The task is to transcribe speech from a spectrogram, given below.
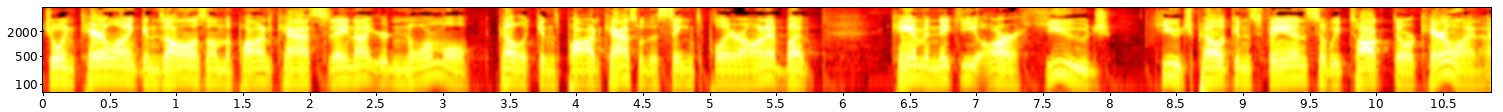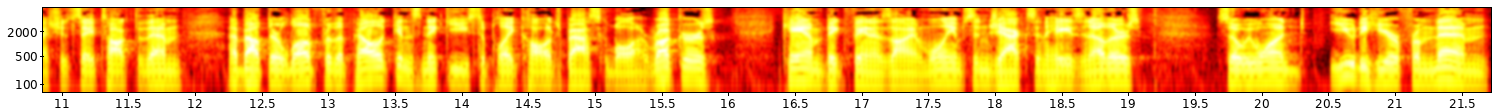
joined Caroline Gonzalez on the podcast today. Not your normal Pelicans podcast with a Saints player on it, but Cam and Nikki are huge huge Pelicans fans, so we talked, or Caroline, I should say, talked to them about their love for the Pelicans. Nikki used to play college basketball at Rutgers. Cam, big fan of Zion Williamson, Jaxson Hayes, and others. So we wanted you to hear from them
